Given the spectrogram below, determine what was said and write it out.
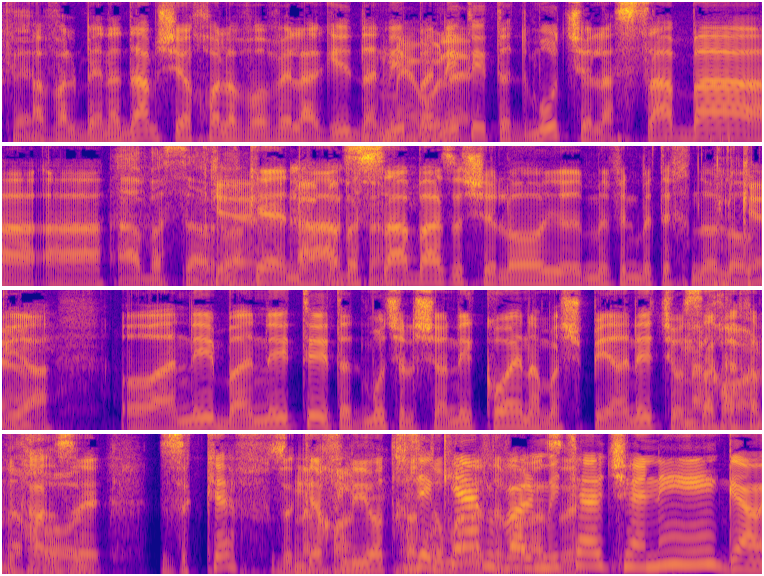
כן. אבל בן אדם שיכול לבוא ולהגיד, אני מעולה. בניתי את הדמות של הסבא, ה- אבא סבא. כן. כן, אבא האבא סבא. סבא הזה שלא מבין בטכנולוגיה. או אני בניתי את הדמות של שני כהן המשפיענית שעושה נכון, ככה וככה, נכון. זה- זה כיף, זה נכון. כיף להיות זה חתום על אבל. מצד שני, גם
